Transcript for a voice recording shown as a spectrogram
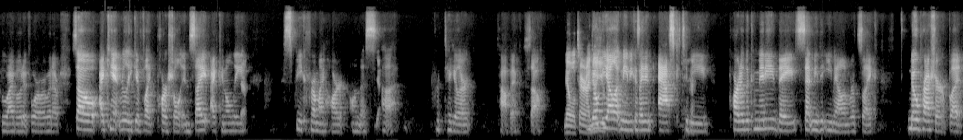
who I voted for or whatever. So I can't really give like partial insight. I can only yeah. speak from my heart on this yeah. uh, particular topic. So no, well, Taryn, I don't you- yell at me because I didn't ask to be part of the committee. They sent me the email and it's like, no pressure, but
